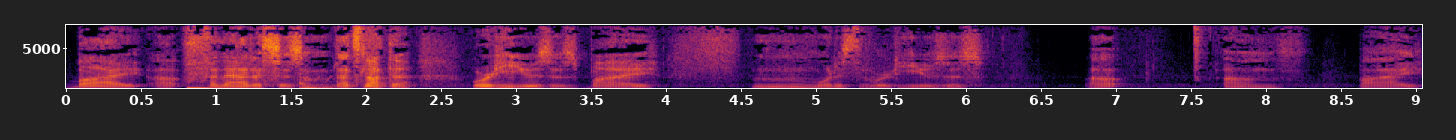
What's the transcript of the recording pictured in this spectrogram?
by uh, fanaticism. That's not the word he uses. By mm, what is the word he uses? Uh, um, by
